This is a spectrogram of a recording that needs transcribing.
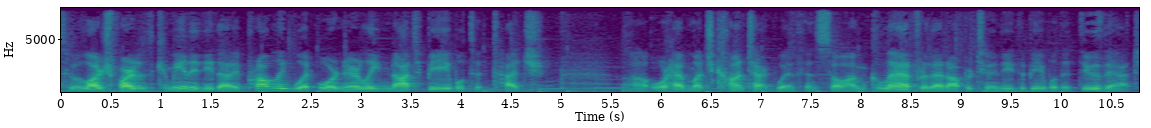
to a large part of the community that I probably would ordinarily not be able to touch uh, or have much contact with. And so I'm glad for that opportunity to be able to do that.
